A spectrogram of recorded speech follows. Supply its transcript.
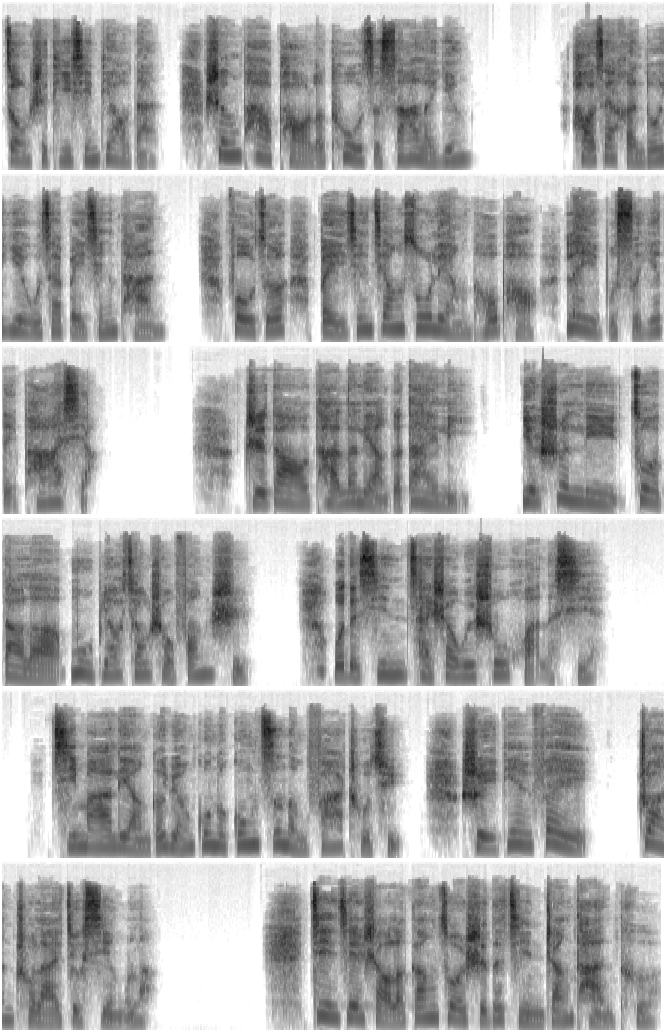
总是提心吊胆，生怕跑了兔子撒了鹰。好在很多业务在北京谈，否则北京、江苏两头跑，累不死也得趴下。直到谈了两个代理。也顺利做到了目标销售方式，我的心才稍微舒缓了些。起码两个员工的工资能发出去，水电费赚出来就行了。渐渐少了刚做时的紧张忐忑，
